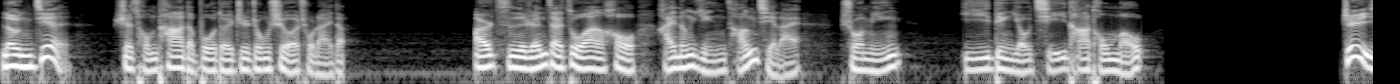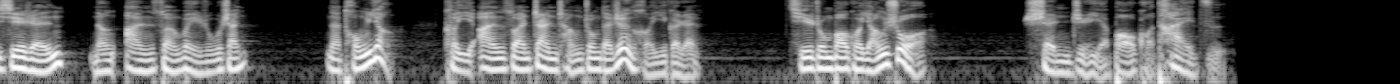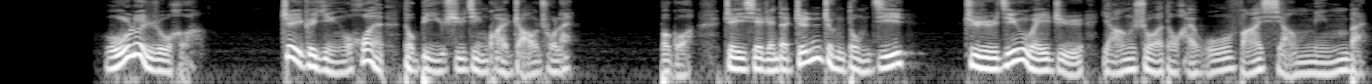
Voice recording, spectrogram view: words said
冷箭是从他的部队之中射出来的，而此人在作案后还能隐藏起来，说明一定有其他同谋。这些人能暗算魏如山。那同样可以暗算战场中的任何一个人，其中包括杨硕，甚至也包括太子。无论如何，这个隐患都必须尽快找出来。不过，这些人的真正动机，至今为止，杨硕都还无法想明白。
